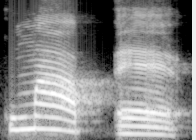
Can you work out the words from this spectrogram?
com uma, é,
